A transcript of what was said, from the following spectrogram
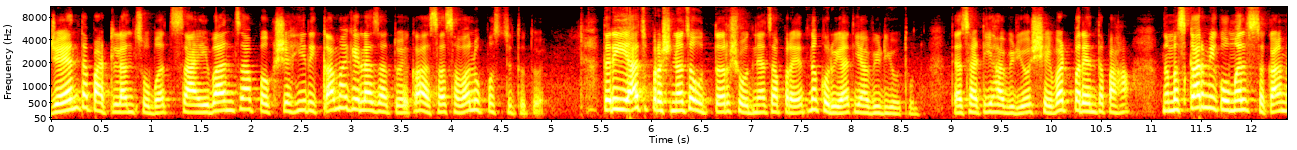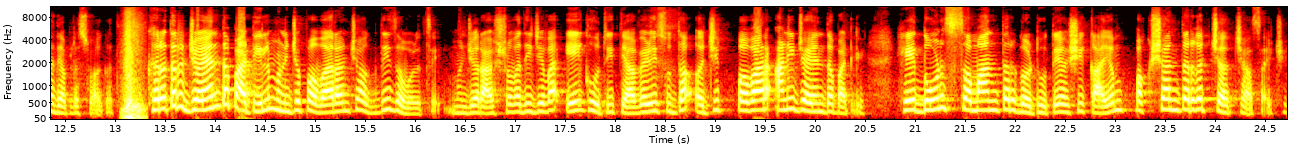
जयंत पाटलांसोबत साहेबांचा पक्षही रिकामा केला जातोय का असा सवाल उपस्थित होतोय. तरी याच प्रश्नाचं उत्तर शोधण्याचा प्रयत्न करूयात या व्हिडिओतून. त्यासाठी हा व्हिडिओ शेवटपर्यंत पहा. नमस्कार मी कोमल. सकाळमध्ये आपलं स्वागत. खरं तर जयंत पाटील म्हणजे पवारांच्या अगदी जवळचे. म्हणजे राष्ट्रवादी जेव्हा एक होती त्यावेळी सुद्धा अजित पवार आणि जयंत पाटील हे दोन समांतर गट होते अशी कायम पक्षांतर्गत चर्चा असायची.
